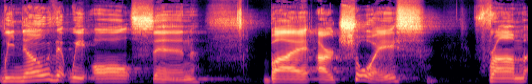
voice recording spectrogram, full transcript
We know that we all sin by our choice from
